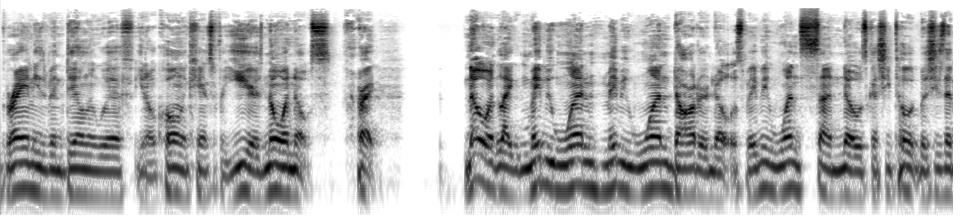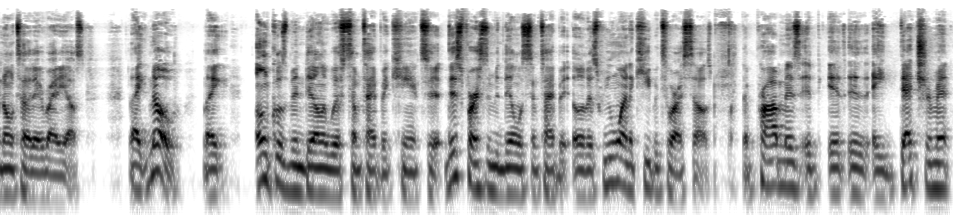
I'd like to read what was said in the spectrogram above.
Granny's been dealing with, you know, colon cancer for years. No one knows, right? No like maybe one maybe one daughter knows maybe one son knows because she told but she said don't tell everybody else. Like no like uncle's been dealing with some type of cancer. This person's been dealing with some type of illness. We want to keep it to ourselves. The problem is it, it is a detriment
